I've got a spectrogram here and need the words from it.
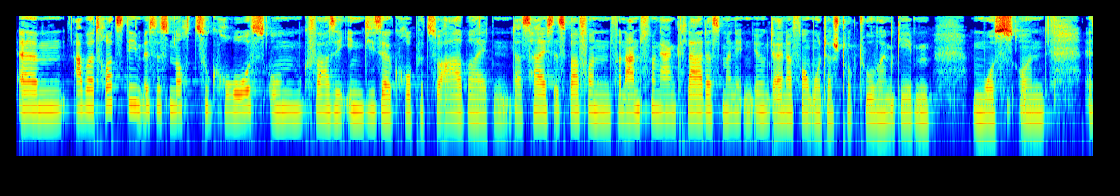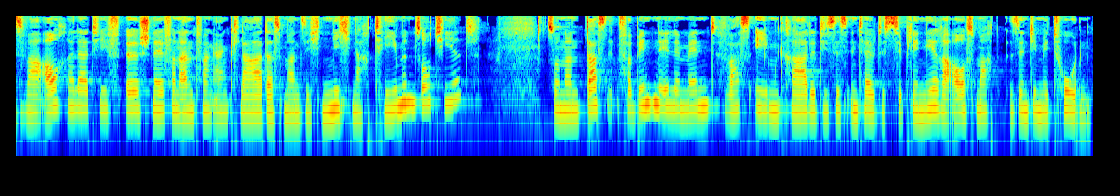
Ähm, aber trotzdem ist es noch zu groß, um quasi in dieser Gruppe zu arbeiten. Das heißt, es war von, von Anfang an klar, dass man in irgendeiner Form Unterstrukturen geben muss. Und es war auch relativ äh, schnell von Anfang an klar, dass man sich nicht nach Themen sortiert, sondern das verbindende Element, was eben gerade dieses Interdisziplinäre ausmacht, sind die Methoden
